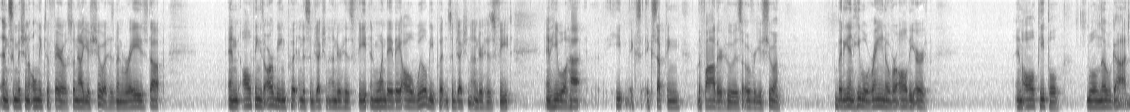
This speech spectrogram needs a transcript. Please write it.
and submission only to Pharaoh. So now Yeshua has been raised up and all things are being put into subjection under his feet and one day they all will be put in subjection under his feet and he will have he accepting the father who is over Yeshua but again he will reign over all the earth and all people will know God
